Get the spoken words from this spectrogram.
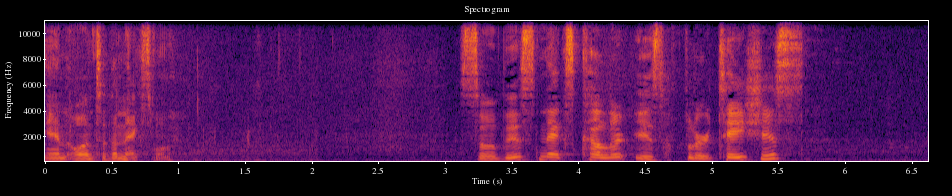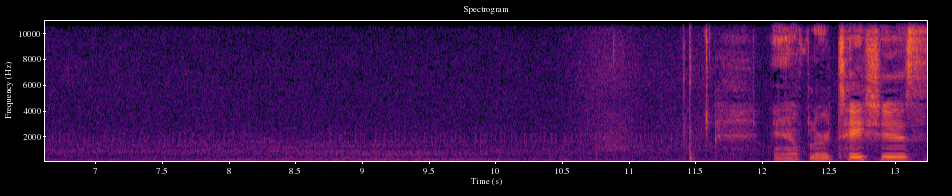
And on to the next one. So this next color is Flirtatious. And Flirtatious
